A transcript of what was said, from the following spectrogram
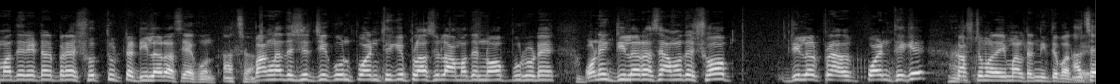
আমাদের এটার প্রায় সত্তরটা ডিলার আছে এখন। আচ্ছা। বাংলাদেশের যে কোন পয়েন্ট থেকে প্লাস হলো আমাদের নবপুর রোডে অনেক ডিলার আছে আমাদের সব ডিলার পয়েন্ট থেকে কাস্টমার এই মালটা নিতে পারবে। আচ্ছা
